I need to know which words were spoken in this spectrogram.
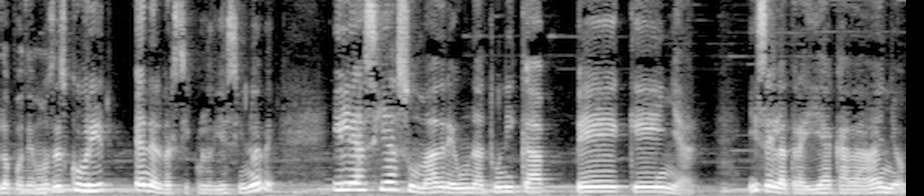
lo podemos descubrir en el versículo 19. Y le hacía a su madre una túnica pequeña y se la traía cada año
